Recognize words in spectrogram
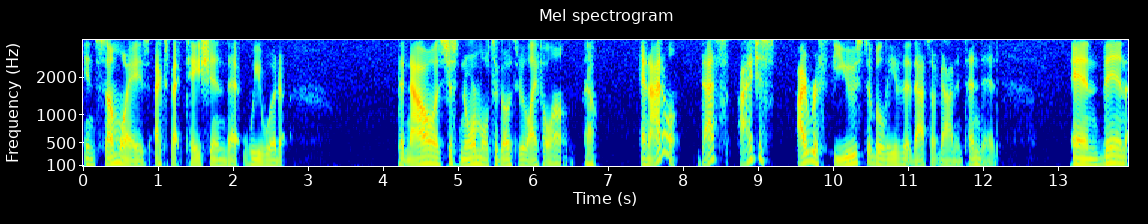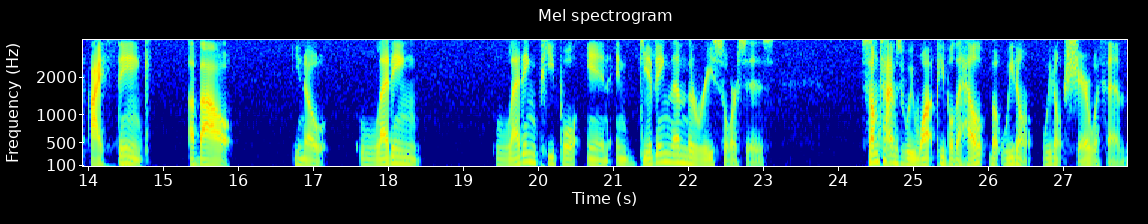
in some ways, expectation that we would, that now it's just normal to go through life alone. Yeah. And I don't, that's, I just, I refuse to believe that that's what God intended. And then I think about, you know, letting, letting people in and giving them the resources sometimes we want people to help but we don't we don't share with them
